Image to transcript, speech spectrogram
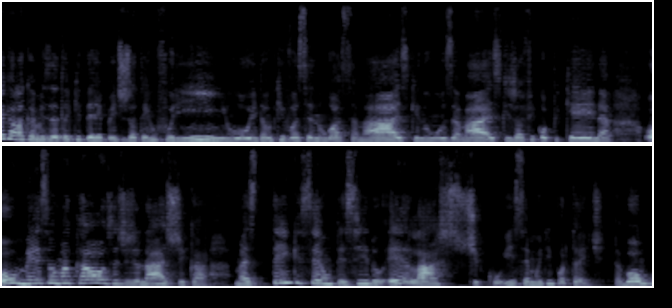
aquela camiseta que de repente já tem um furinho, ou então que você não gosta mais, que não usa mais, que já ficou pequena, ou mesmo uma calça de ginástica, mas tem que ser um tecido elástico, isso é muito importante, tá bom?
